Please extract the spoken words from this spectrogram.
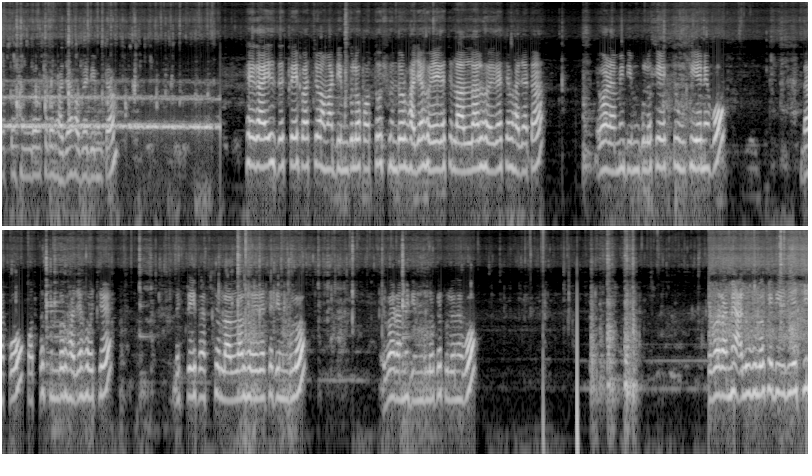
কত সুন্দর করে ভাজা হবে ডিমটা। হে গাইস দেখতেই পাচ্ছ আমার ডিমগুলো কত সুন্দর ভাজা হয়ে গেছে, লাল লাল হয়ে গেছে ভাজাটা। এবার আমি ডিমগুলোকে একটু উঠিয়ে নেব। দেখো কত সুন্দর ভাজা হয়েছে। দেখতেই পাচ্ছ লাল লাল হয়ে গেছে ডিমগুলো। এবার আমি ডিমগুলোকে তুলে নেব। এবার আমি আলুগুলোকে দিয়ে দিয়েছি,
